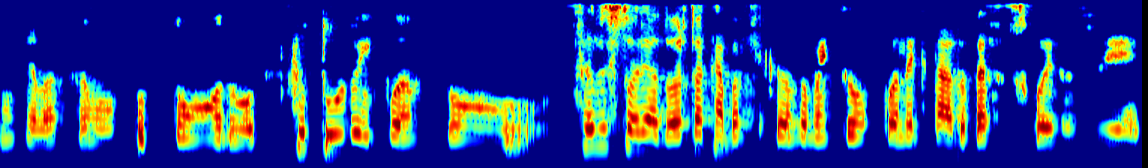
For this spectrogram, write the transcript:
em relação ao futuro. Futuro enquanto sendo historiador, tu acaba ficando muito conectado com essas coisas de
